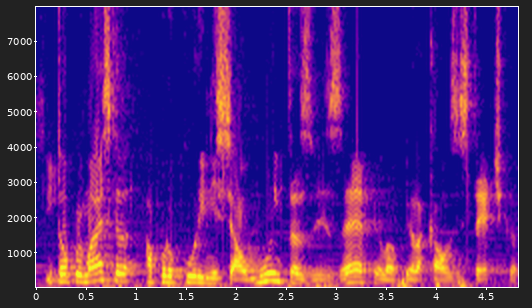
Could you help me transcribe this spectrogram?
Sim. Então, por mais que a procura inicial muitas vezes é pela, pela causa estética,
